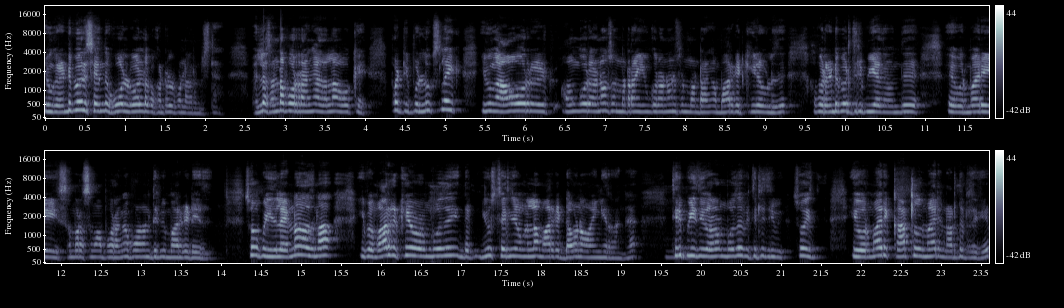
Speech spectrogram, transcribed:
இவங்க ரெண்டு பேரும் சேர்ந்து ஹோல் வேர்ல்டை கண்ட்ரோல் பண்ண ஆரம்பிச்சிட்டாங்க. வெளில சண்டை போடுறாங்க அதெல்லாம் ஓகே பட் இப்போ லுக்ஸ் லைக் இவங்க அவங்க ஒரு அவங்க ஒரு அனௌன்ஸ்மெண்ட் பண்ணுறாங்க இவங்க ஒரு அனௌன்ஸ்மெண்ட் பண்ணுறாங்க மார்க்கெட் கீழே விழுது. அப்போ ரெண்டு பேர் திருப்பி அதை வந்து ஒரு மாதிரி சமரசமாக போகிறாங்க போனோன்னு திருப்பி மார்க்கெட் ஏறுது. ஸோ இப்போ இதில் என்ன ஆகுதுன்னா இப்போ மார்க்கெட் கீழே வரும்போது இந்த நியூஸ் தெரிஞ்சவங்கெல்லாம் மார்க்கெட் டவுனை வாங்கிடுறாங்க. திருப்பி இது வரும்போது வித்துட்டு திருப்பி ஸோ இது இது ஒரு மாதிரி காற்றல் மாதிரி நடந்துட்டு இருக்கு.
